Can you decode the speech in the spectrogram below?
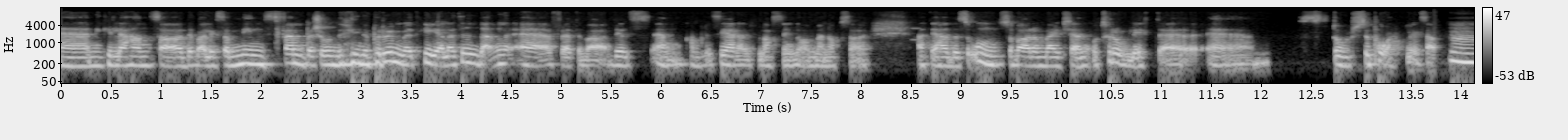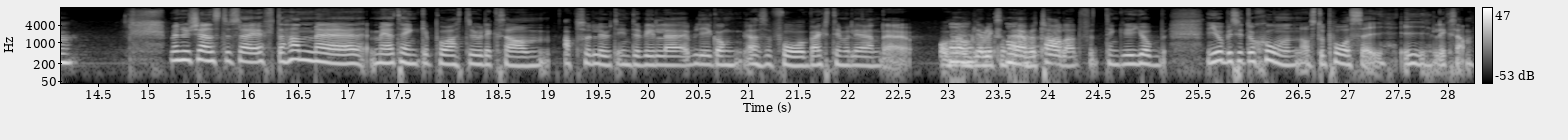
Eh, min kille han sa det var liksom minst fem personer inne på rummet hela tiden. Eh, för att det var dels en komplicerad förlossning då, men också att jag hade så ont så var de verkligen otroligt eh, eh, stor support. Liksom. Mm. Men hur känns det så här i efterhand med, med jag tänker på att du liksom absolut inte ville bli igång, alltså få verkstimulerande och man Mm. blev liksom Mm. övertalad. För tänker det är jobb, en jobbig situation att stå på sig i. Liksom.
